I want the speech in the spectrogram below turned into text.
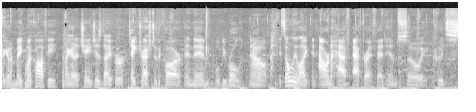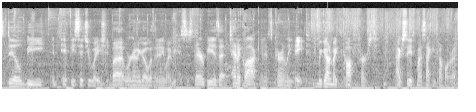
I gotta make my coffee, then I gotta change his diaper, take trash to the car, and then we'll be rolling. Now, it's only like an hour and a half after I fed him, so it could still be an iffy situation, but we're gonna go with it anyway because his therapy is at 10 o'clock and it's currently 8. We gotta make the coffee first. Actually, it's my second cup already.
